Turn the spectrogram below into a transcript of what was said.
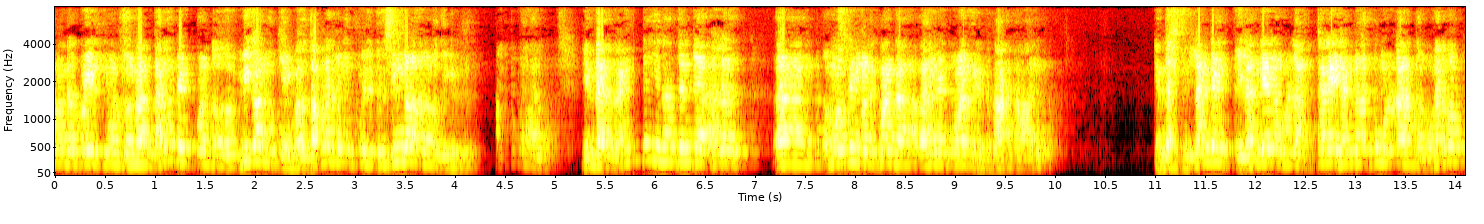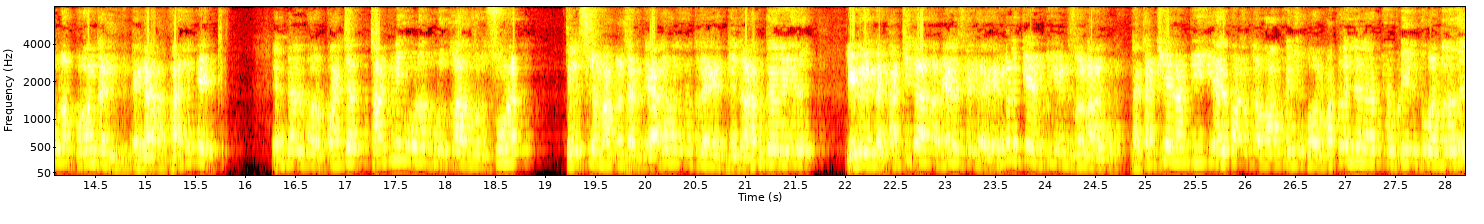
பண்ண போய் இருக்கும்னு சொன்னால் வரவேற்பு பண்றது ஒரு மிக முக்கியம். அது தமிழர்களுக்கும் இருக்கு சிங்களவர்களுக்கும் இருக்கு ஆனால் இந்த ரெண்டு இனத்தின் அல்லது ஆஹ், முஸ்லிம்களுக்கும் அந்த வரவேற்பு இருக்கு ஆனால் இந்த இலங்கை இலங்கையில உள்ள அத்தனை இனங்களுக்கும் உள்ள அந்த உணர்வை கூட புறங்கள் எங்களை வரவேற்று எங்களுக்கு ஒரு பச்சை தண்ணி கூட கொடுக்காத ஒரு சூழல் தேசிய மக்கள் சக்தி அலுவலகத்துல நேற்று நடந்தேறியது. இது இந்த கட்சிக்காக வேலை செய்த எங்களுக்கே எப்படி என்று சொன்னால் இந்த கட்சியை நம்பி எதிர்காலத்துல வாக்களிக்க போற மக்கள் நிலைமை எப்படி இருக்குன்றது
